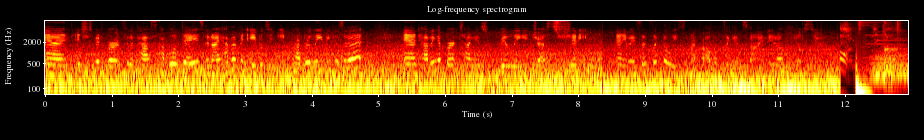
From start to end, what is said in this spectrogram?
And it's just been burnt for the past couple of days and I haven't been able to eat properly because of it. And having a burnt tongue is really just shitty. Anyways, that's like the least of my problems. Like it's fine. It'll heal soon. Uh.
